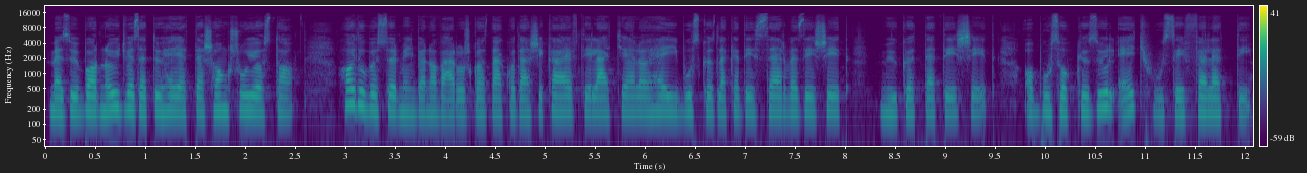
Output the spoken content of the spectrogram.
Mező Barna ügyvezető helyettes hangsúlyozta, Hajdúböszörményben a Városgazdálkodási Kft. látja el a helyi buszközlekedés szervezését, működtetését. A buszok közül egy 20 év feletti.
